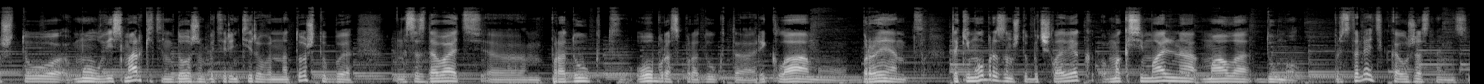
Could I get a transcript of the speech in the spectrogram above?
что, мол, весь маркетинг должен быть ориентирован на то, чтобы создавать э, продукт, образ продукта, рекламу, бренд, таким образом, чтобы человек максимально мало думал. Представляете, какая ужасная мысль?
